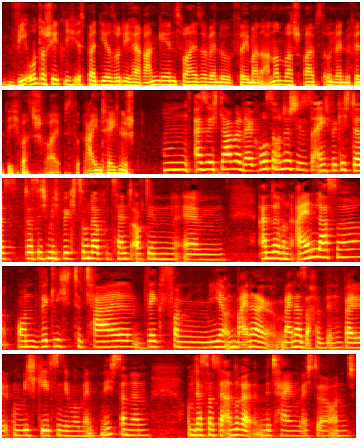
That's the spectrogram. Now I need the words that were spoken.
Wie unterschiedlich ist bei dir so die Herangehensweise, wenn du für jemand anderen was schreibst und wenn du für dich was schreibst? Rein technisch Mm, also ich glaube, der große Unterschied ist eigentlich wirklich, dass, dass ich mich wirklich zu 100 Prozent auf den ähm, anderen einlasse und wirklich total weg von mir und meiner, meiner Sache bin, weil um mich geht es in dem Moment nicht, sondern um das, was der andere mitteilen möchte. Und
